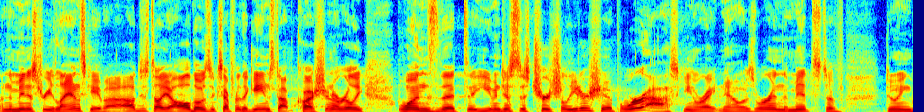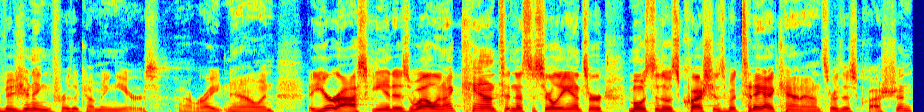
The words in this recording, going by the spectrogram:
on the ministry landscape? I'll just tell you, all those except for the GameStop question are really ones that uh, even just as church leadership, we're asking right now as we're in the midst of doing visioning for the coming years uh, right now. And you're asking it as well. And I can't necessarily answer most of those questions, but today I can answer this question.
